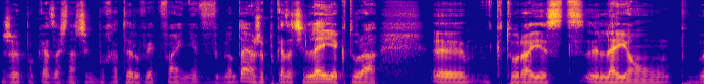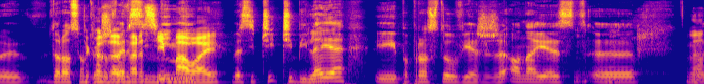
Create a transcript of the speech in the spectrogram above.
żeby pokazać naszych bohaterów, jak fajnie wyglądają, żeby pokazać Leję, która, y, która jest Leją y, dorosłą tylko, tylko że w wersji, wersji mini, małej. W wersji Chibi Leję i po prostu wiesz, że ona jest y, no.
